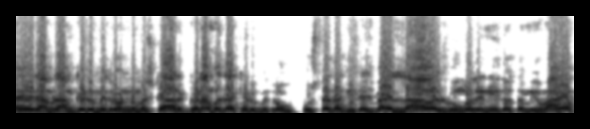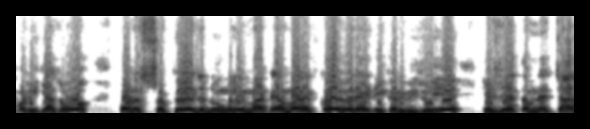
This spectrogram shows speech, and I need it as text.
એ રામ રામ ખેડૂત મિત્રો, નમસ્કાર. ઘણા બધા ખેડૂત મિત્રો પૂછતા હતા ગીતેશભાઈ, લાલ ડુંગળીની તો તમે વાહે પડી ગયા છો, પણ સફેદ ડુંગળી માટે અમારે કઈ વેરાયટી કરવી જોઈએ? કે જે તમને ચાર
